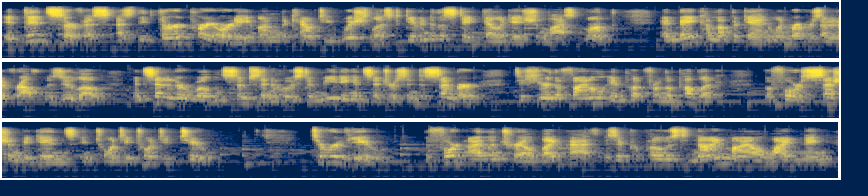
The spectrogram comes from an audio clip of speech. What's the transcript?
It did surface as the third priority on the county wish list given to the state delegation last month, and may come up again when Representative Ralph Massullo and Senator Wilton Simpson host a meeting in Citrus in December to hear the final input from the public before session begins in 2022. To review, the Fort Island Trail bike path is a proposed 9 mile widening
